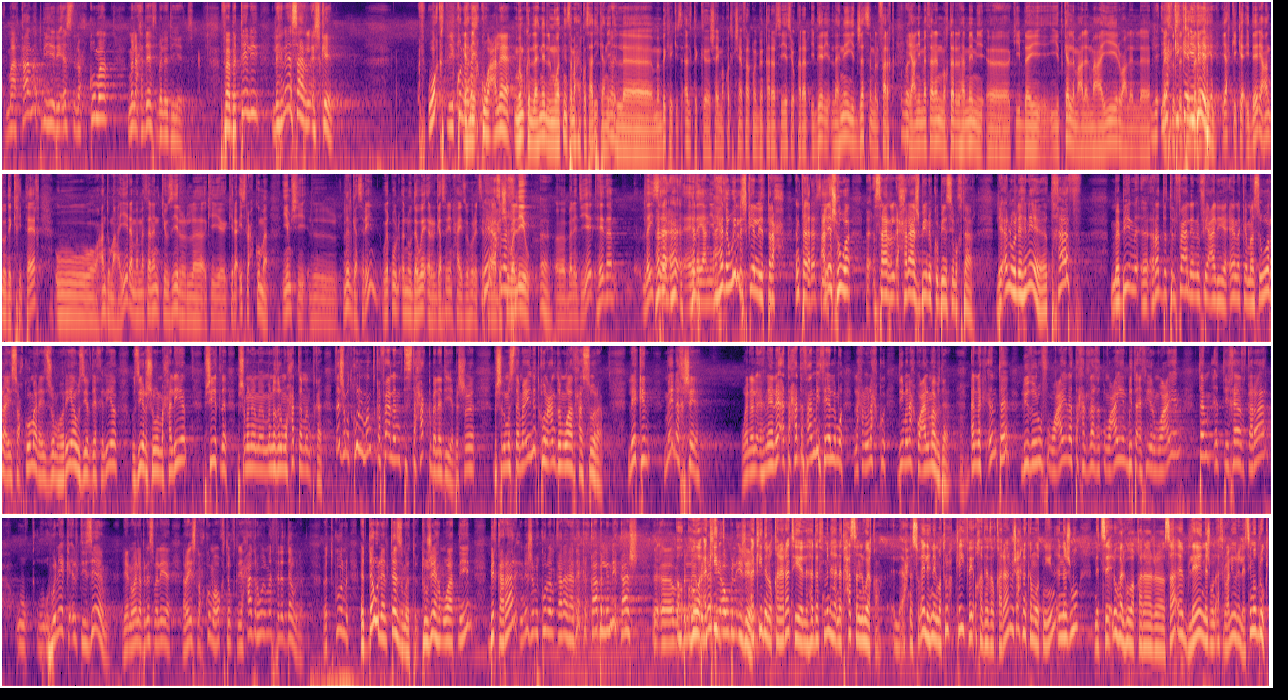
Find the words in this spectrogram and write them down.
ما قامت به رئاسة الحكومة من إحداث بلديات. فبالتالي لهنا صار الإشكال. وقت اللي كنا يعني نحكوا على ممكن لهنا للمواطنين سامحني قص عليك يعني أه. من بكري كي سألتك شيء ما قلت لك شيء فرق ما بين قرار سياسي وقرار إداري لهنا يتجسم الفرق بين. يعني مثلا مختار الهمامي آه كي يبدأ يتكلم على المعايير وعلى يحكي كإداري يحكي كإداري عنده des critères وعنده معايير أما مثلا كي وزير كي, كي رئيس الحكومة يمشي للقصرين ويقول إنه دوائر القصرين حي زهور باش يوليوا آه. بلديات هذا ليس هذا هذا يعني هذا وين الإشكال اللي يطرح أنت علاش هو صار الإحراج بينك وبين سي مختار؟ لأنه لهنا تخاف ما بين ردة الفعل الانفعالية. أنا كمسؤول رئيس حكومة رئيس جمهورية وزير داخلية وزير الشؤون المحلية مشيت باش ما نظلموا حتى منطقة. تنجم تكون المنطقة فعلا تستحق بلدية باش باش المستمعين تكون عندهم واضحة الصورة. لكن ما نخشاه؟ وأنا هنا لا اتحدث عن مثال. نحن نحكي ديما نحكي على المبدأ انك انت لظروف معينة تحت ضغط معين بتأثير معين تم اتخاذ قرار وهناك التزام لأنه أنا بالنسبة لي رئيس الحكومة وقت وقت اللي حاضر هو يمثل الدولة. تكون الدولة التزمت تجاه مواطنين بقرار ينجم يكون القرار هذاك قابل للنقاش آه، هو أكيد أو بالإيجاب. أكيد أن القرارات هي الهدف منها أن تحسن الواقع. إحنا السؤال هنا المطروح كيف يؤخذ هذا القرار؟ باش إحنا كمواطنين نجموا نتسائلوا هل هو قرار صائب لا نجموا نأثروا عليه ولا لا. سي مبروك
